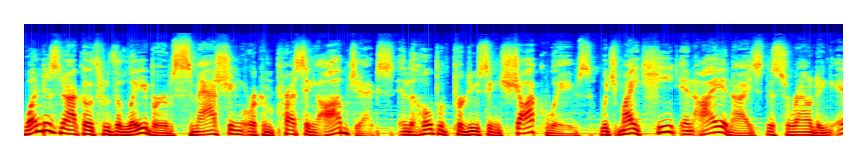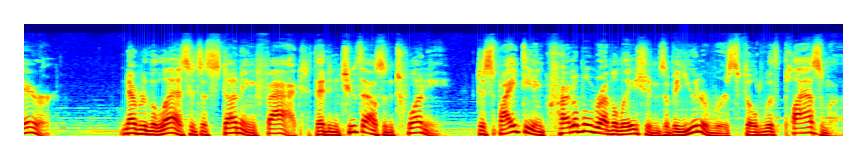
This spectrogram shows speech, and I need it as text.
one does not go through the labor of smashing or compressing objects in the hope of producing shock waves which might heat and ionize the surrounding air. Nevertheless, it's a stunning fact that in 2020, despite the incredible revelations of a universe filled with plasma,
